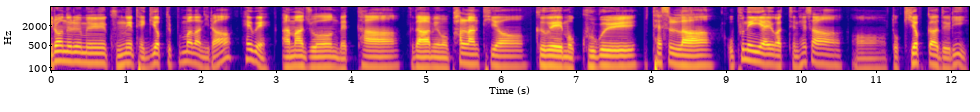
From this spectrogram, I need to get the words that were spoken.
이런 흐름을 국내 대기업들뿐만 아니라 해외 아마존, 메타, 그 다음에 뭐 팔란티어, 그 외에 뭐 구글, 테슬라, 오픈 AI 같은 회사 어, 또 기업가들이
